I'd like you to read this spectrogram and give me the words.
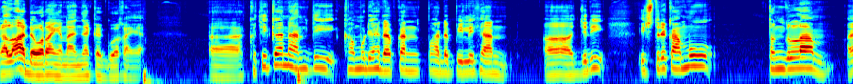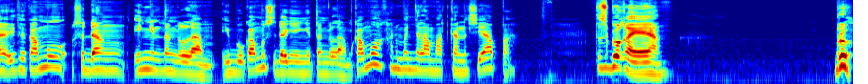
Kalau ada orang yang nanya ke gue kayak uh, ketika nanti kamu dihadapkan pada pilihan uh, jadi istri kamu tenggelam. Eh itu kamu sedang ingin tenggelam. Ibu kamu sedang ingin tenggelam. Kamu akan menyelamatkan siapa? Terus gue kayak yang bro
